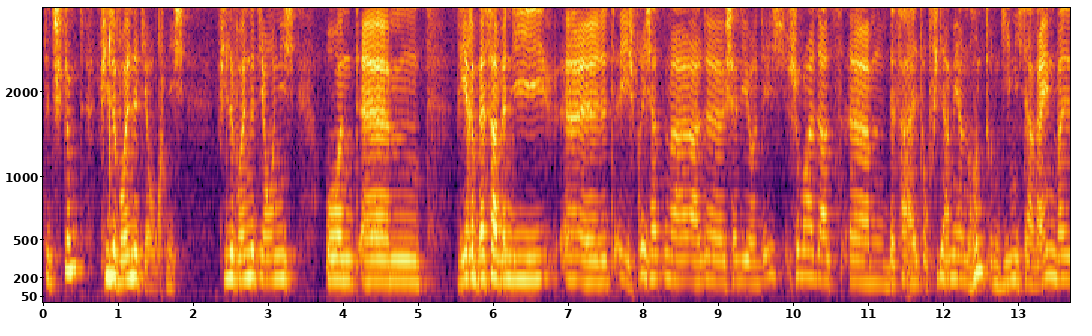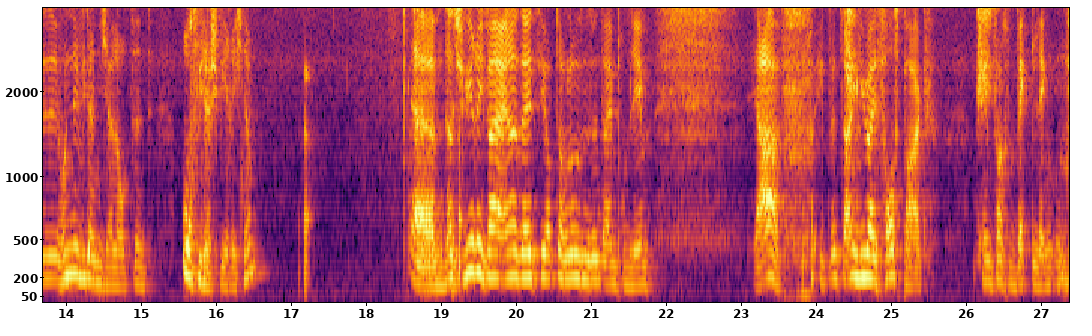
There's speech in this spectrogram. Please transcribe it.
Das stimmt. Viele wollen das ja auch nicht. Viele wollen das ja auch nicht. Und ähm, wäre besser, wenn die, äh, ich sprich hatten wir, hatte Shelly und ich schon mal, dass ähm, besser halt auch viele haben ja einen Hund und gehen nicht da rein, weil Hunde wieder nicht erlaubt sind. Auch wieder schwierig, ne? Ja. Ähm, das ist schwierig, weil einerseits die Obdachlosen sind ein Problem. Ja, ich würde sagen, wie bei South Park. Einfach weglenken.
